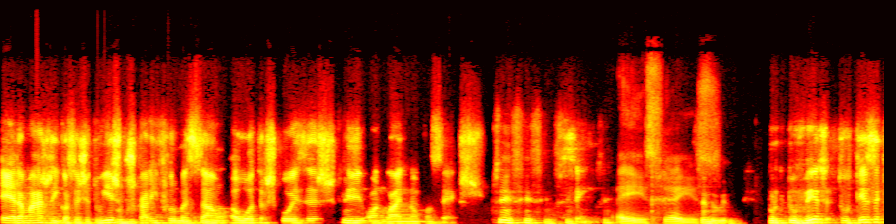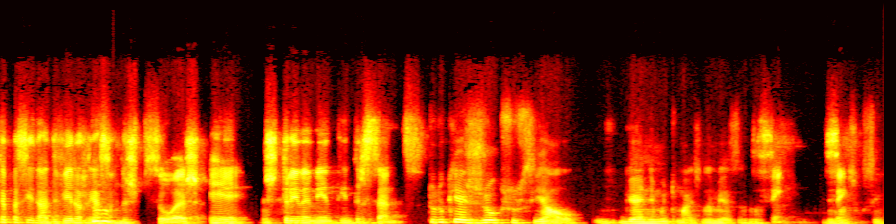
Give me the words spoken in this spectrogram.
era mais rico, ou seja, tu ias uhum. buscar informação a outras coisas que online não consegues. Sim, sim, sim. sim, sim. sim. É isso, é isso. Sem dúvida. Porque tu, vês, tu tens a capacidade de ver a reação das pessoas é extremamente interessante. Tudo que é jogo social ganha muito mais na mesa, não é? Sim. Sim. sim.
